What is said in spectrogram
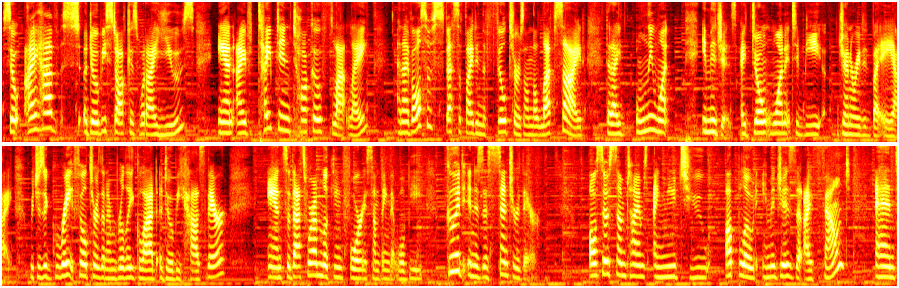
So I have Adobe Stock is what I use, and I've typed in taco flat lay, and I've also specified in the filters on the left side that I only want images. I don't want it to be generated by AI, which is a great filter that I'm really glad Adobe has there. And so that's where I'm looking for is something that will be good and is a center there. Also, sometimes I need to upload images that I found and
